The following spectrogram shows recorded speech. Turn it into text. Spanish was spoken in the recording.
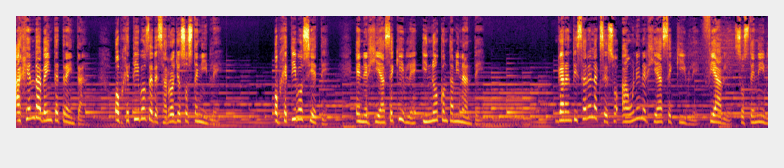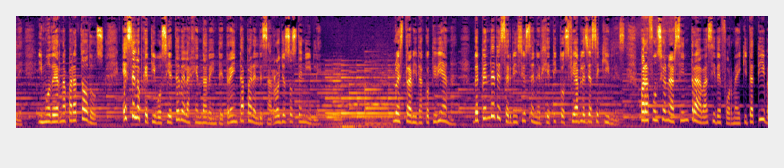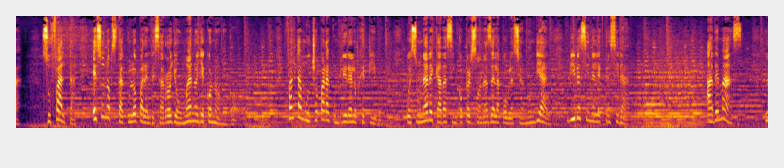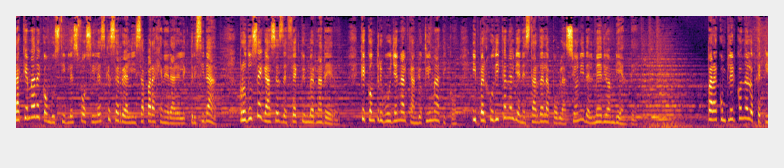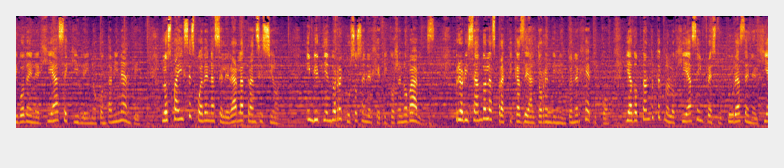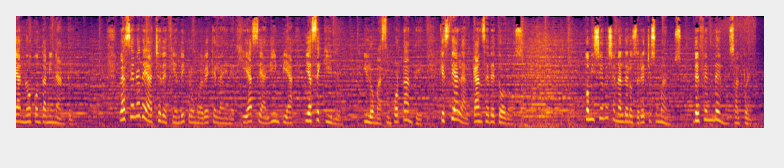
Agenda 2030. Objetivos de Desarrollo Sostenible. Objetivo 7. Energía asequible y no contaminante. Garantizar el acceso a una energía asequible, fiable, sostenible y moderna para todos es el objetivo 7 de la Agenda 2030 para el Desarrollo Sostenible. Nuestra vida cotidiana depende de servicios energéticos fiables y asequibles para funcionar sin trabas y de forma equitativa. Su falta es un obstáculo para el desarrollo humano y económico. Falta mucho para cumplir el objetivo, pues una de cada cinco personas de la población mundial vive sin electricidad. Además, la quema de combustibles fósiles que se realiza para generar electricidad produce gases de efecto invernadero que contribuyen al cambio climático y perjudican el bienestar de la población y del medio ambiente. Para cumplir con el objetivo de energía asequible y no contaminante, los países pueden acelerar la transición, invirtiendo en recursos energéticos renovables, priorizando las prácticas de alto rendimiento energético y adoptando tecnologías e infraestructuras de energía no contaminante. La CNDH defiende y promueve que la energía sea limpia y asequible, y lo más importante, que esté al alcance de todos. Comisión Nacional de los Derechos Humanos. Defendemos al pueblo.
